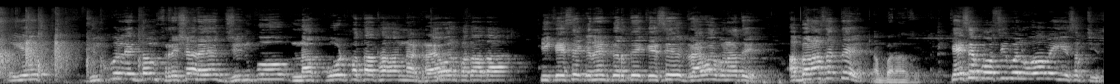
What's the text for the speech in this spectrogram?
तो ये बिल्कुल एकदम फ्रेशर है, जिनको ना पोर्ट पता था, ना ड्राइवर पता था कि कैसे कनेक्ट करते, कैसे ड्राइवर बनाते। अब बना सकते हैं? अब बना सकते कैसे पॉसिबल हुआ भाई ये सब चीज़?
